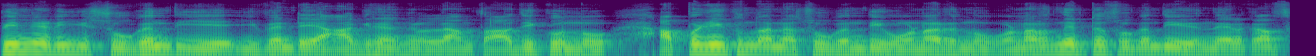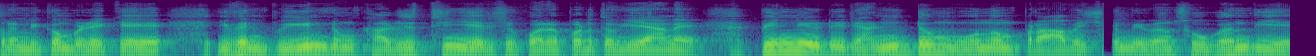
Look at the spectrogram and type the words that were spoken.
പിന്നീട് ഈ സുഗന്ധിയെ ഇവന്റെ ആഗ്രഹങ്ങളെല്ലാം സാധിക്കുന്നു. അപ്പോഴേക്കും തന്നെ സുഗന്ധി ഉണരുന്നു ഉണർന്നിട്ട് സുഗന്ധി എഴുന്നേൽക്കാൻ ശ്രമിക്കുമ്പോഴേക്ക് ഇവൻ വീണ്ടും കഴുത്തിഞ്ഞരിച്ച് കൊലപ്പെടുത്തുകയാണ്. പിന്നീട് രണ്ടും മൂന്നും പ്രാവശ്യം ഇവൻ സുഗന്ധിയെ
